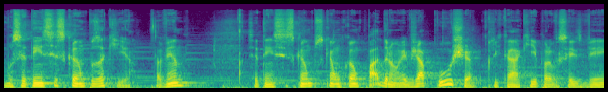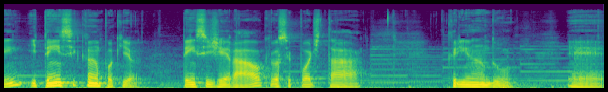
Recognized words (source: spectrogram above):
você tem esses campos aqui, ó, tá vendo? Você tem esses campos que é um campo padrão. Ele já puxa, clicar aqui para vocês verem, e tem esse campo aqui, ó. Tem esse geral que você pode estar tá criando é,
